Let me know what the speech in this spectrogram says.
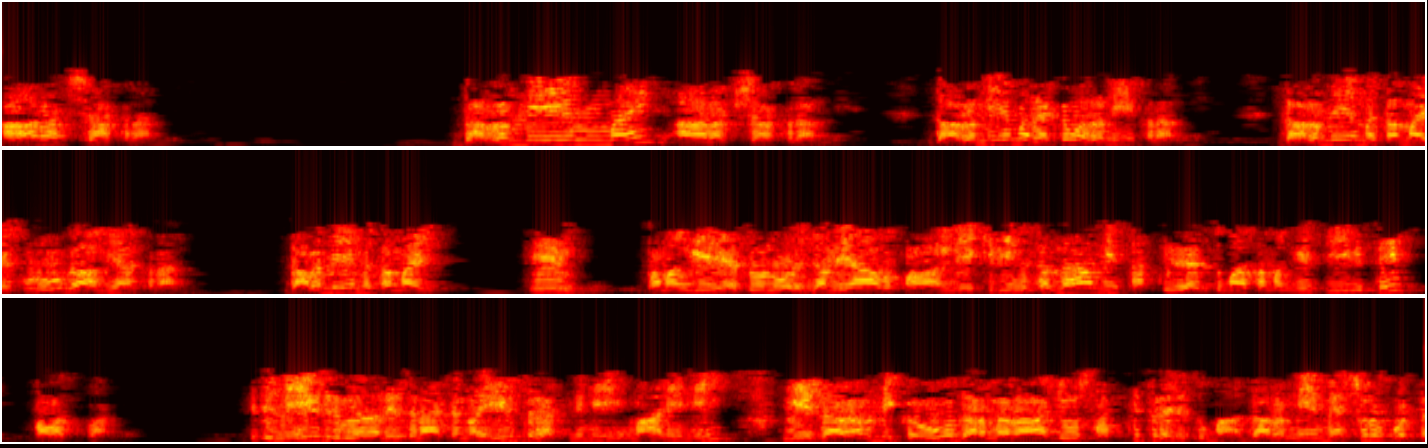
ආරක්ෂා කරන්නේ. ධර්මයෙන්මයි ආරක්ෂා කරන්නේ. ධර්මයෙන්ම රැකවරණය කරන්නේ. ධර්මයෙන්ම තමයි පුරෝගාමියා කරන්නේ. ධර්මයෙන්ම තමයි ඒ තමන්ගේ ඇතුළුනවල ජනයාව පාලනය කිරීම සඳහා මේ ශක්තිය ඇතුමා තමන්ගේ ජීවිතේ පවත්වන්නේ. ඉතින් මේ විදිහට බුදුන් දේශනා කරනවා ඒ විතරක් නෙමෙයි මහණෙනි මේ ධර්මික වූ ධර්ම රාජෝ ශක්තිත රජතුමා ධර්මයේ මැසුරු කොට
